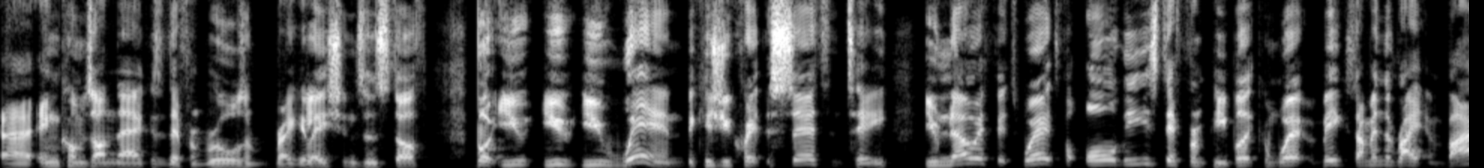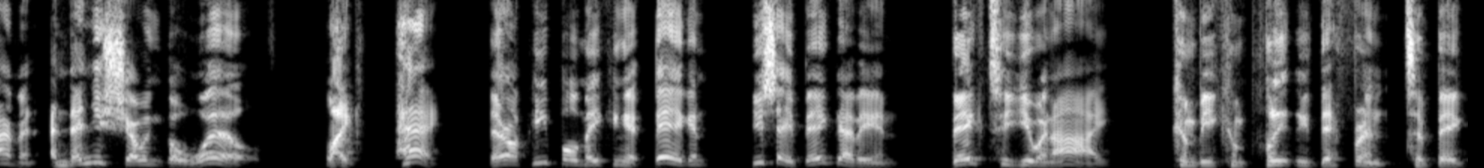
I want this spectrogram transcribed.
uh, incomes on there because of different rules and regulations and stuff. But you you you win because you create the certainty. You know if it's worked for all these different people, it can work with me because I'm in the right environment. And then you're showing the world, like, hey, there are people making it big. And you say big, Debbie, and big to you and I can be completely different to big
